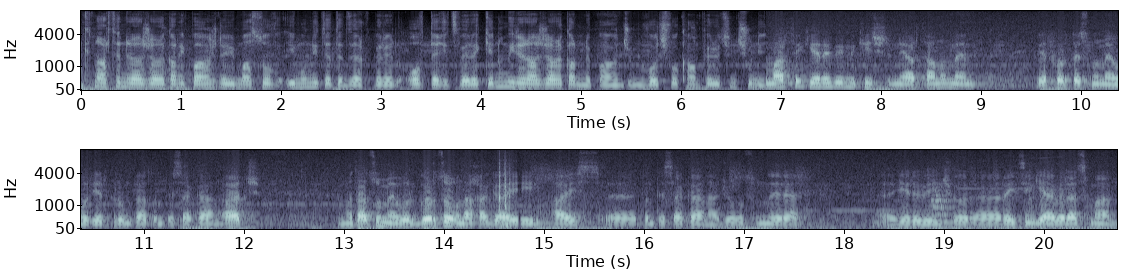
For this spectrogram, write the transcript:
Ինքն արդեն հրաժարականի պահանջների մասով իմունիտետ է ձեռք բերել, ով տեղից վեր է կենում իր հրաժարականն է պահանջում, ոչ ոք համբերություն չունի։ Մարդիկ երևի մի քիչ նյարդանում են, երբ որ տեսնում են, որ երկրում կա տնտեսական աճ, մտածում են, որ գործող նախագահի այս տնտեսական հաջողությունները երևի ինչ որ ռեյտինգի ավելացման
